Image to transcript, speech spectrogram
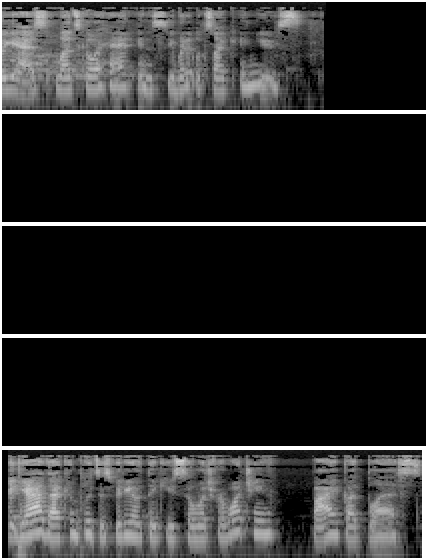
yes, let's go ahead and see what it looks like in use. But yeah, that completes this video. Thank you so much for watching. Bye. God bless.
